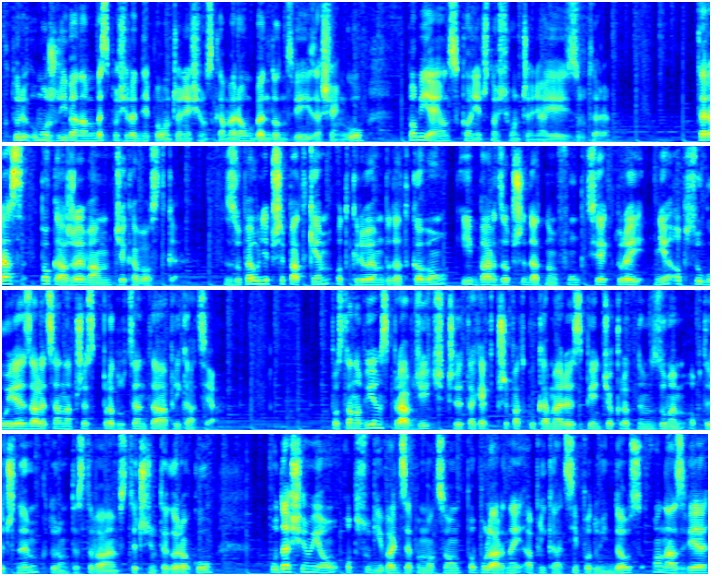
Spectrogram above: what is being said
który umożliwia nam bezpośrednie połączenie się z kamerą, będąc w jej zasięgu, pomijając konieczność łączenia jej z routerem. Teraz pokażę Wam ciekawostkę. Zupełnie przypadkiem odkryłem dodatkową i bardzo przydatną funkcję, której nie obsługuje zalecana przez producenta aplikacja. Postanowiłem sprawdzić, czy tak jak w przypadku kamery z pięciokrotnym zoomem optycznym, którą testowałem w styczniu tego roku, uda się ją obsługiwać za pomocą popularnej aplikacji pod Windows o nazwie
